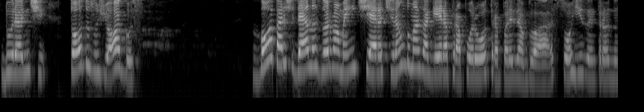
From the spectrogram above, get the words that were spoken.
durante todos os jogos, boa parte delas normalmente era tirando uma zagueira para pôr outra, por exemplo, a Sorriso entrando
